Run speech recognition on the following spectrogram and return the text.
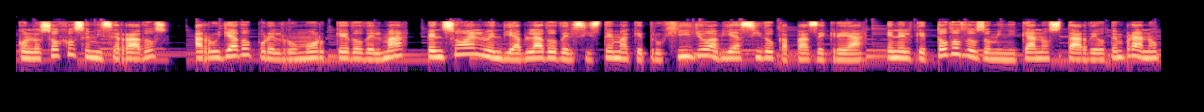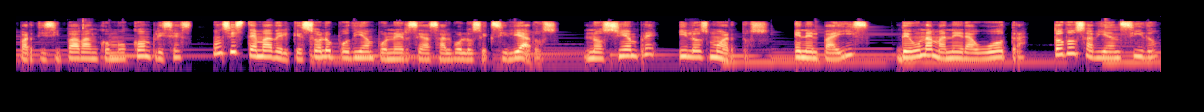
Con los ojos semicerrados, arrullado por el rumor quedo del mar, pensó en lo endiablado del sistema que Trujillo había sido capaz de crear, en el que todos los dominicanos tarde o temprano participaban como cómplices, un sistema del que solo podían ponerse a salvo los exiliados, no siempre, y los muertos. En el país, de una manera u otra, todos habían sido,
